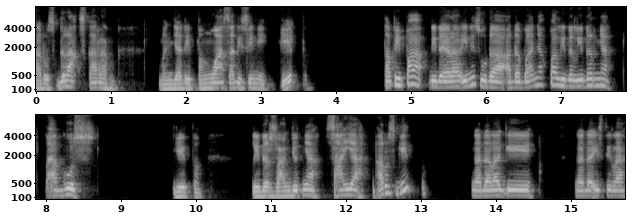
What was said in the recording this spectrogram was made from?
harus gerak sekarang menjadi penguasa di sini gitu. Tapi Pak, di daerah ini sudah ada banyak Pak leader-leadernya. Bagus gitu. Leader selanjutnya saya harus gitu. Nggak ada lagi nggak ada istilah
